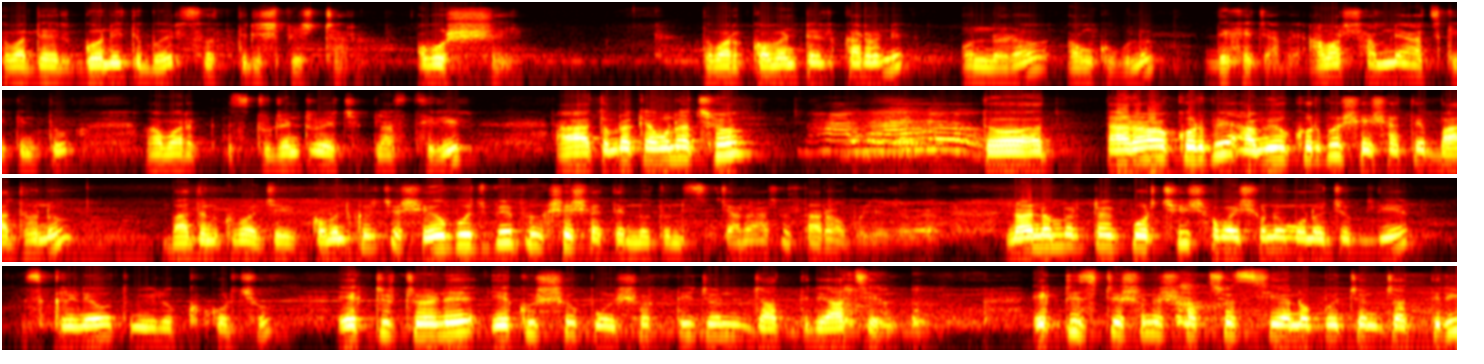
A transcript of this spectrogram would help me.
তোমাদের গণিত বইয়ের ছত্রিশ পৃষ্ঠার, অবশ্যই তোমার কমেন্টের কারণে অন্যরাও অঙ্কগুলো দেখে যাবে। আমার সামনে আজকে কিন্তু আমার স্টুডেন্ট রয়েছে ক্লাস থ্রির তোমরা কেমন আছো? তো তারাও করবে, আমিও করব, সেই সাথে বাঁধনও। বাঁধন কুমার যে কমেন্ট করেছে, সেও বুঝবে এবং সেই সাথে নতুন যারা আছে, তারাও বুঝে যাবে। নয় নম্বরটা আমি পড়ছি, সবাই শোনো মনোযোগ দিয়ে। স্ক্রিনেও তুমি লক্ষ্য করছ। একটি ট্রেনে একুশশো পঁয়ষট্টি জন যাত্রী আছেন। একটি স্টেশনে সাতশো ছিয়ানব্বই জন যাত্রী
